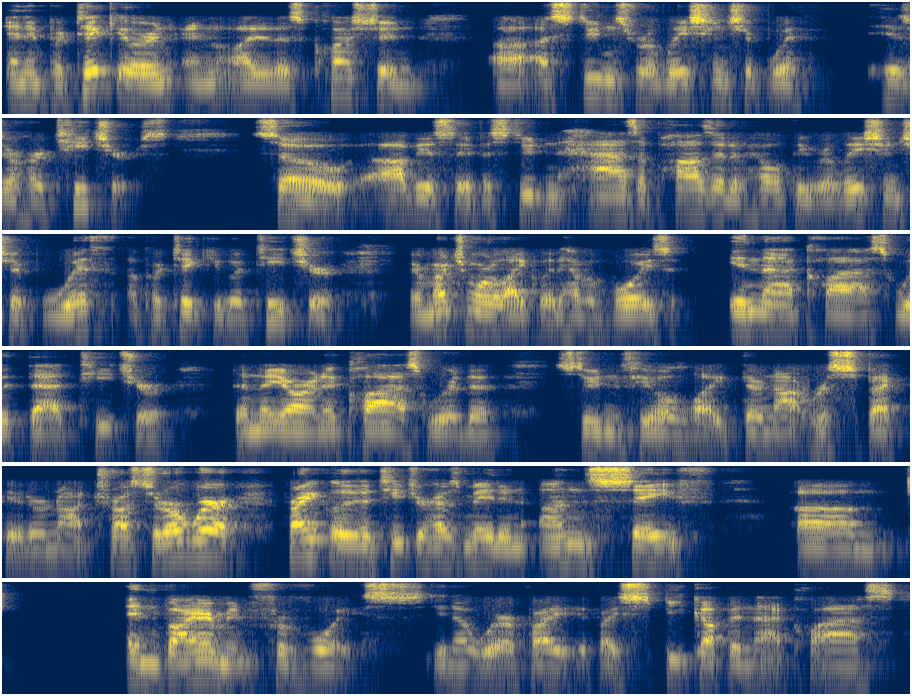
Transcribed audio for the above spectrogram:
and in particular, in, in light of this question, uh, a student's relationship with his or her teachers. So obviously, if a student has a positive, healthy relationship with a particular teacher, they're much more likely to have a voice in that class with that teacher than they are in a class where the student feels like they're not respected or not trusted, or where, frankly, the teacher has made an unsafe um, environment for voice. You know, where if I if I speak up in that class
